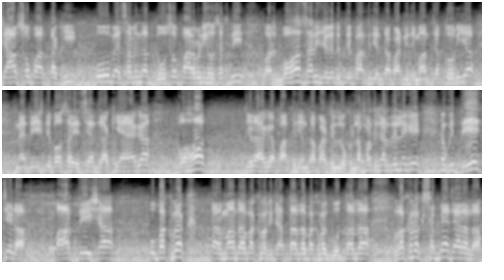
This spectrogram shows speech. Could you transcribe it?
400 ਪਾਰ ਤੱਕ ਹੀ ਉਹ ਮੈਂ ਸਮਝਦਾ 200 ਪਾਰ ਵੀ ਨਹੀਂ ਹੋ ਸਕਦੀ ਔਰ ਬਹੁਤ ਸਾਰੀ ਜਗ੍ਹਾ ਦੇ ਉੱਤੇ ਭਾਰਤੀ ਜਨਤਾ ਪਾਰਟੀ ਜ਼ਮਾਨਤ ਜ਼ਬਤ ਹੋ ਰਹੀ ਆ। ਮੈਂ ਦੇਸ਼ ਦੇ ਬਹੁਤ ਸਾਰੇ ਹਿੱਸਿਆਂ 'ਚ ਜਾ ਕੇ ਆਇਆ ਹੈਗਾ। ਬਹੁਤ ਜਿਹੜਾ ਹੈਗਾ ਭਾਰਤੀ ਜਨਤਾ ਪਾਰਟੀ ਨੂੰ ਲੋਕ ਨਫ਼ਰਤ ਕਰਦੇ ਨੇਗੇ ਕਿਉਂਕਿ ਦੇਸ਼ ਜਿਹੜਾ ਭਾਰਤ ਦੇਸ਼ ਆ, ਉਹ ਵੱਖ-ਵੱਖ ਧਰਮਾਂ ਦਾ, ਵੱਖ-ਵੱਖ ਜਾਤਾਂ ਦਾ, ਵੱਖ-ਵੱਖ ਗੋਤਾਂ ਦਾ, ਵੱਖ-ਵੱਖ ਸੱਭਿਆਚਾਰਾਂ ਦਾ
